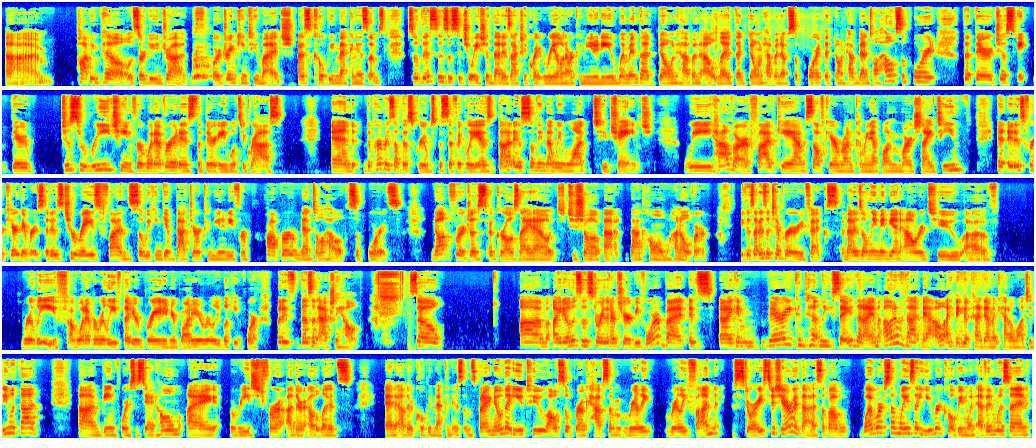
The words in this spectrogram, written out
um, popping pills or doing drugs or drinking too much as coping mechanisms. So, this is a situation that is actually quite real in our community. Women that don't have an outlet, that don't have enough support, that don't have mental health support, that they're just, eh, they're just reaching for whatever it is that they're able to grasp. And the purpose of this group specifically is that is something that we want to change we have our 5 km self-care run coming up on march 19th and it is for caregivers. It is to raise funds so we can give back to our community for proper mental health supports not for just a girls night out to show up back, back home hungover because that is a temporary fix. That is only maybe an hour or two of relief of whatever relief that your brain and your body are really looking for but it doesn't actually help. So um, I know this is a story that I've shared before, but it's I can very contently say that I am out of that now. I think the pandemic had a lot to do with that. Um, being forced to stay at home, I reached for other outlets and other coping mechanisms. But I know that you two also, Brooke, have some really, really fun stories to share with us about what were some ways that you were coping when Evan was in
